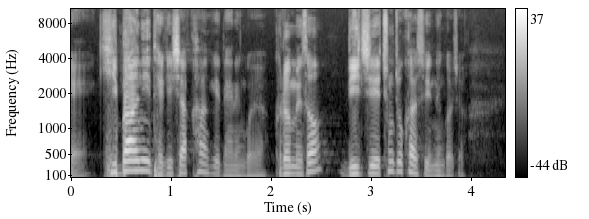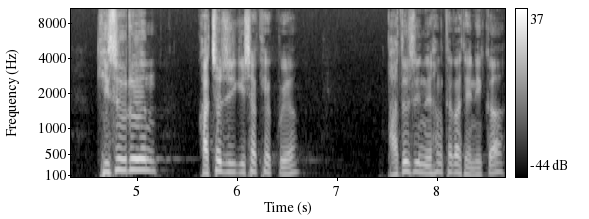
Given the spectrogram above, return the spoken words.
예, 기반이 되기 시작하게 되는 거예요. 그러면서 needs에 충족할 수 있는 거죠. 기술은 갖춰지기 시작했고요. 받을 수 있는 형태가 되니까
